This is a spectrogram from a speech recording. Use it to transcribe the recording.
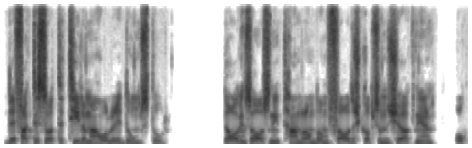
Det är faktiskt så att det till och med håller i domstol. Dagens avsnitt handlar om de faderskapsundersökningar och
